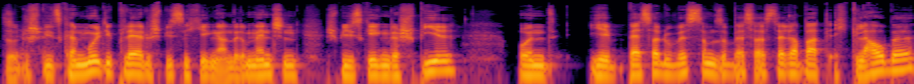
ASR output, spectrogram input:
So, Sehr du spielst keinen Multiplayer, du spielst nicht gegen andere Menschen, du spielst gegen das Spiel und je besser du bist, umso besser ist der Rabatt. Ich glaube,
